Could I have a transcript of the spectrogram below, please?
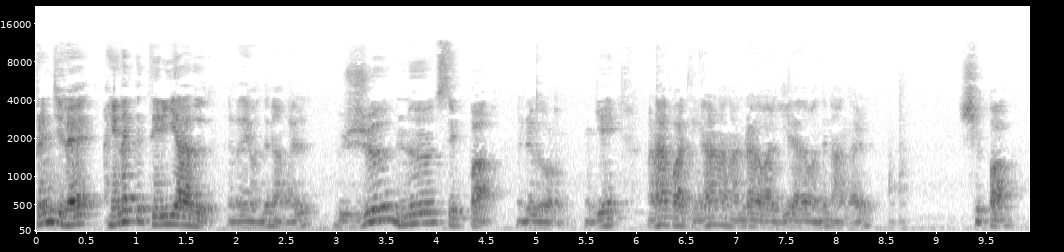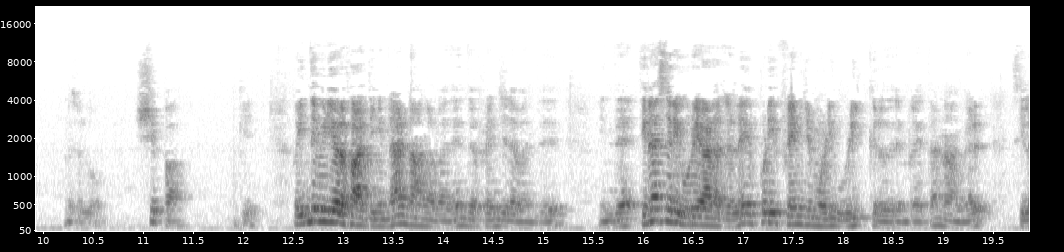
பிரெஞ்சில் எனக்கு தெரியாது என்பதை வந்து நாங்கள் ஜு நு சிப்பா என்று எழுதணும் ஓகே ஆனால் பார்த்தீங்கன்னா நாங்கள் அன்றாட வாழ்க்கையில் அதை வந்து நாங்கள் ஷிப்பா என்று சொல்லுவோம். ஷிப்பா ஓகே இப்போ இந்த வீடியோவில் பார்த்தீங்கன்னா நாங்கள் வந்து இந்த பிரெஞ்சில் வந்து இந்த தினசரி உரையாடல்களில் எப்படி பிரெஞ்சு மொழி ஒழிக்கிறது என்பதை தான் நாங்கள் சில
